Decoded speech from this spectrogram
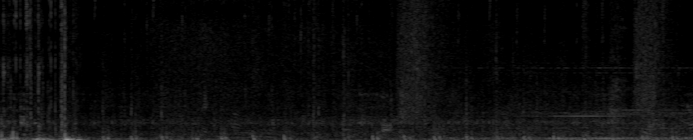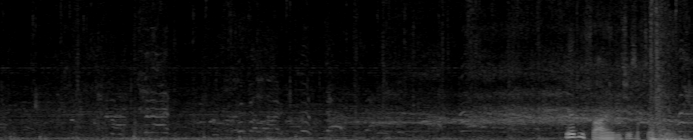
Okay. It'll be fine. It's just a game.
